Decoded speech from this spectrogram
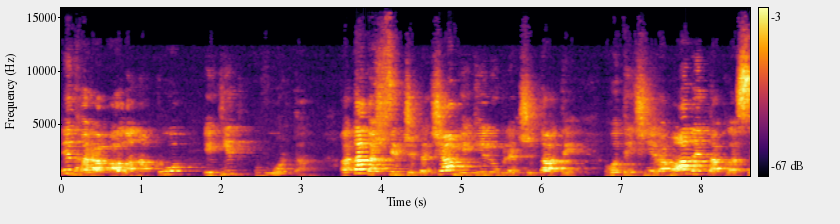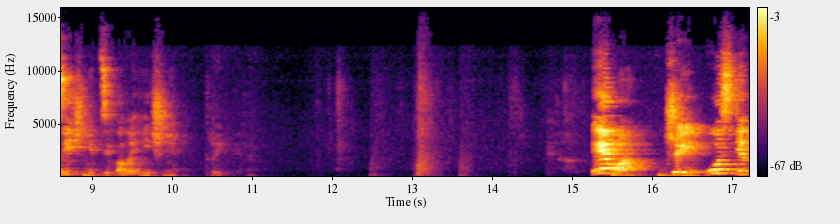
Едгара Алана По, Едіт Вортон, а також всім читачам, які люблять читати готичні романи та класичні психологічні трилери. Ема Джейн Остін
